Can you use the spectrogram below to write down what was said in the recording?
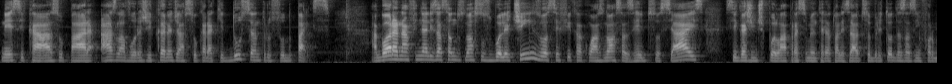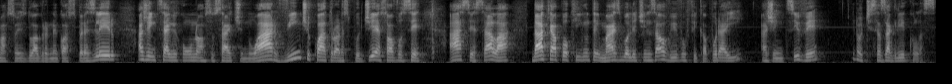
nesse caso, para as lavouras de cana-de-açúcar aqui do centro-sul do país. Agora, na finalização dos nossos boletins, você fica com as nossas redes sociais. Siga a gente por lá para se manter atualizado sobre todas as informações do agronegócio brasileiro. A gente segue com o nosso site no ar 24 horas por dia, é só você acessar lá. Daqui a pouquinho tem mais boletins ao vivo, fica por aí. A gente se vê e Notícias Agrícolas,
